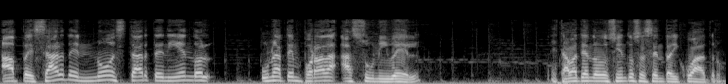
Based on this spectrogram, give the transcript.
a pesar de no estar teniendo una temporada a su nivel, está batiendo 264,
